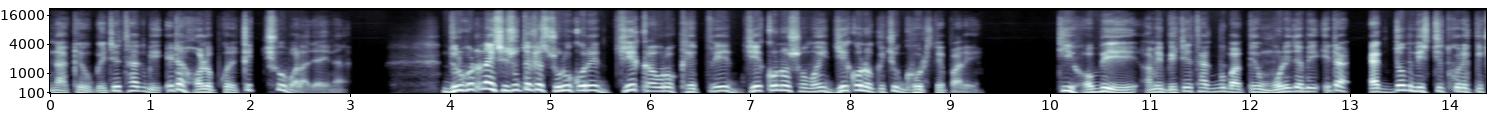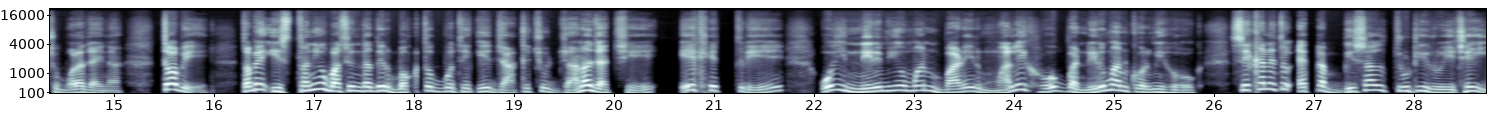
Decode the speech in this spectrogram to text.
না কেউ বেঁচে থাকবে, এটা হলপ করে কিচ্ছু বলা যায় না। দুর্ঘটনায় শিশু থেকে শুরু করে যে কারও ক্ষেত্রে যে কোনো সময় যে কোনো কিছু ঘটতে পারে। কি হবে, আমি বেঁচে থাকব বা কেউ মরে যাবে, এটা একদম নিশ্চিত করে কিছু বলা যায় না। তবে তবে স্থানীয় বাসিন্দাদের বক্তব্য থেকে যা কিছু জানা যাচ্ছে এক্ষেত্রে ওই নির্মীয়মান বাড়ির মালিক হোক বা নির্মাণ কর্মী হোক, সেখানে তো একটা বিশাল ত্রুটি রয়েছেই।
